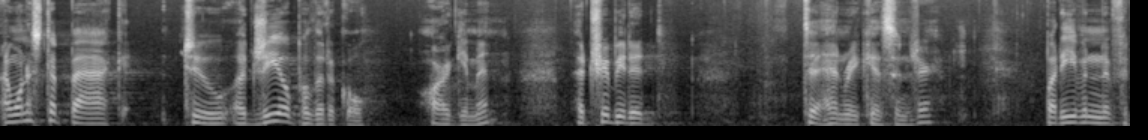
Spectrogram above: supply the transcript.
I want to step back to a geopolitical argument attributed to Henry Kissinger. But even if it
